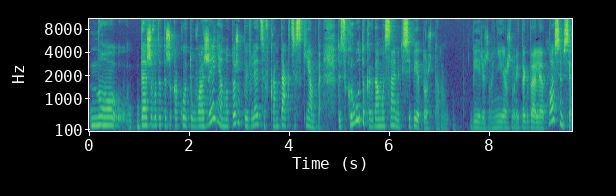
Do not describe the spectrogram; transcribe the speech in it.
Но даже вот это же какое-то уважение, оно тоже появляется в контакте с кем-то. То есть круто, когда мы сами к себе тоже там бережно, нежно и так далее относимся,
